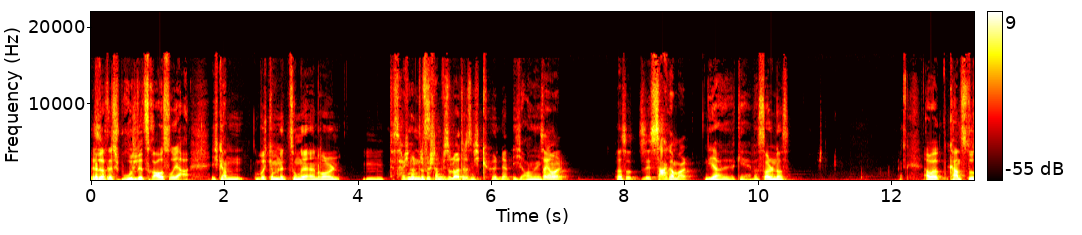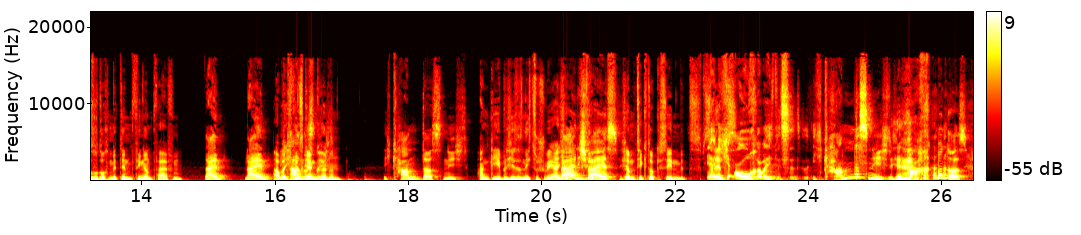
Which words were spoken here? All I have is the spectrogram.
er sagt, es sprudelt jetzt raus, so, ja, ich kann, ich kann meine Zunge einrollen. Hm, Das habe ich noch nie Das- verstanden, wieso Leute das nicht können. ich auch nicht. Sag mal. Was? So, sag mal. Ja, okay, was soll denn das? Aber kannst du so durch mit den Fingern pfeifen? Nein, nein. Aber ich, kann würde es gern nicht. können. Ich kann das nicht. Angeblich ist es nicht so schwer. Nein, hab- ich hab- weiß. ich habe einen TikTok gesehen mit Steps. Ja, ich auch, aber ich, ich kann das nicht. Ja. Wie macht man das?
